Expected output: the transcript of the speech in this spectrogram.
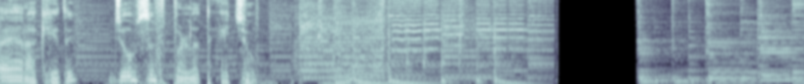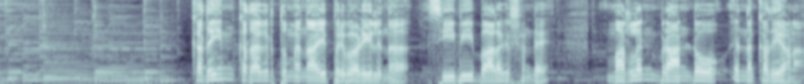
തയ്യാറാക്കിയത് ജോസഫ് പള്ളത്ത് എച്ച് കഥയും കഥാകൃത്തും എന്ന ഈ പരിപാടിയിൽ ഇന്ന് സി ബി ബാലകൃഷ്ണന്റെ മർലൻ ബ്രാൻഡോ എന്ന കഥയാണ്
